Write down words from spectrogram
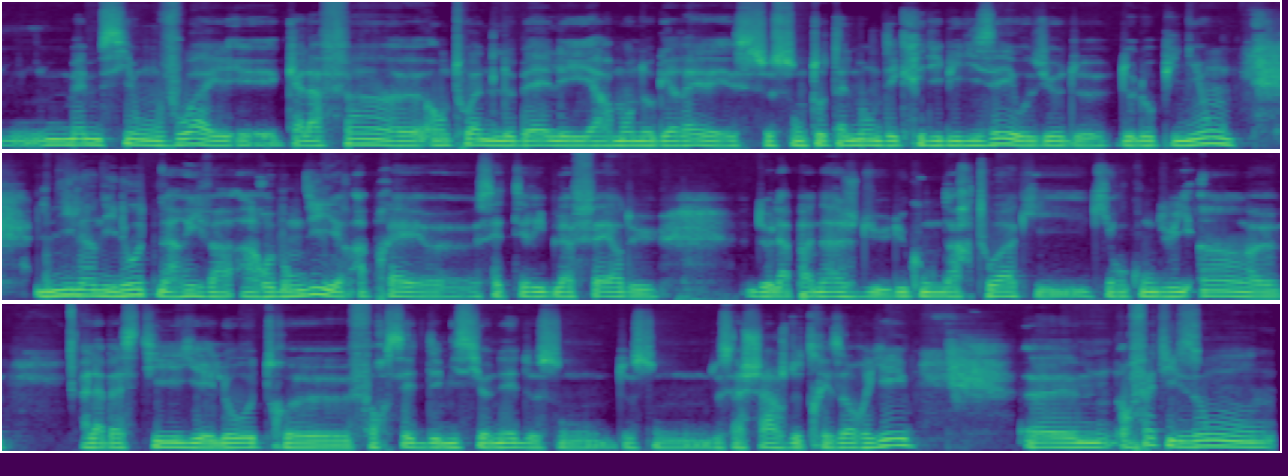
même si on voit qu'à la fin, euh, Antoine Lebel et Armand Nogueret se sont totalement décrédibilisés aux yeux de, l'opinion. Ni l'un ni l'autre n'arrive à, rebondir après euh, cette terrible affaire du, de l'apanage du, comte d'Artois qui, en conduit un à la Bastille et l'autre euh, forcé de démissionner de, son, de, son, de sa charge de trésorier. Euh, en fait, ils ont,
